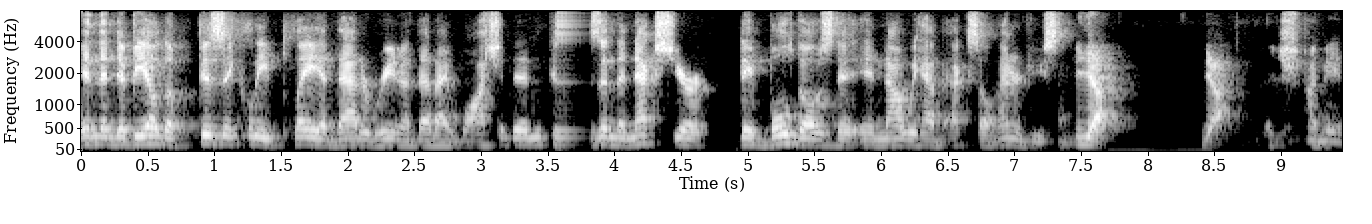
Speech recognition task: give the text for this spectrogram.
And then to be able to physically play at that arena that I watched it in, because then the next year they bulldozed it, and now we have Xcel Energy Center, Yeah. Yeah. which I mean,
